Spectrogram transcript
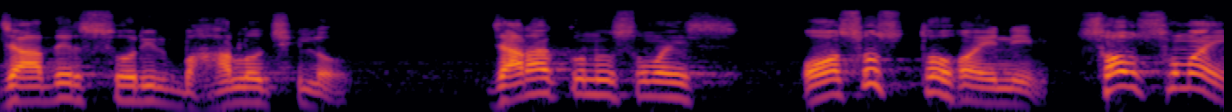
যাদের শরীর ভালো ছিল, যারা কোনো সময় অসুস্থ হয়নি, সব সময়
